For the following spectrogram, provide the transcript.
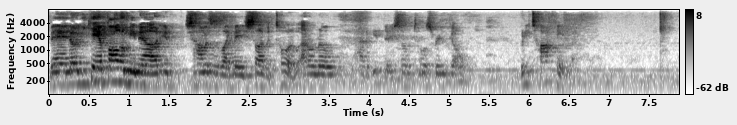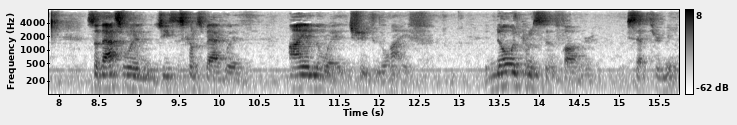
Man, no, you can't follow me now. And Thomas is like, Man, you still haven't told. I don't know how to get there. You still haven't told us where you're going. What are you talking about? So that's when Jesus comes back with, I am the way, the truth, and the life. And no one comes to the Father except through me.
